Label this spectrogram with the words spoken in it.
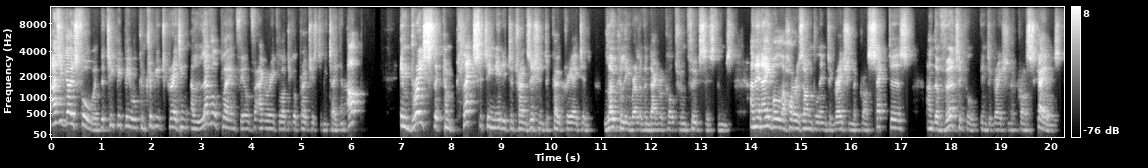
As it goes forward, the TPP will contribute to creating a level playing field for agroecological approaches to be taken up, embrace the complexity needed to transition to co-created locally relevant agriculture and food systems, and enable the horizontal integration across sectors and the vertical integration across scales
